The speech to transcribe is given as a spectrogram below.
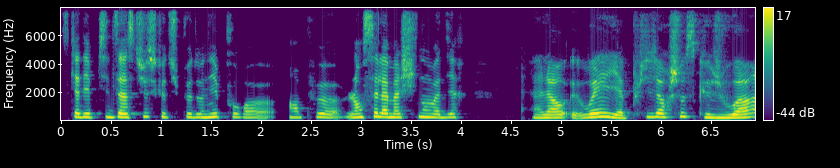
Est-ce qu'il y a des petites astuces que tu peux donner pour un peu lancer la machine, on va dire? Alors euh, ouais, il y a plusieurs choses que je vois.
